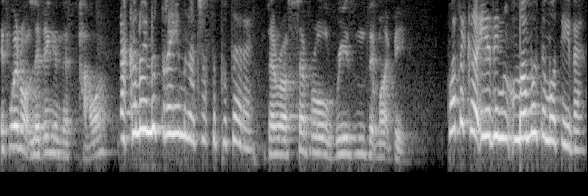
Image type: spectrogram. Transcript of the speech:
If we're not living in this power, Dacă noi nu trăim în această putere, there are several reasons it might be. poate că e din mai multe motive.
